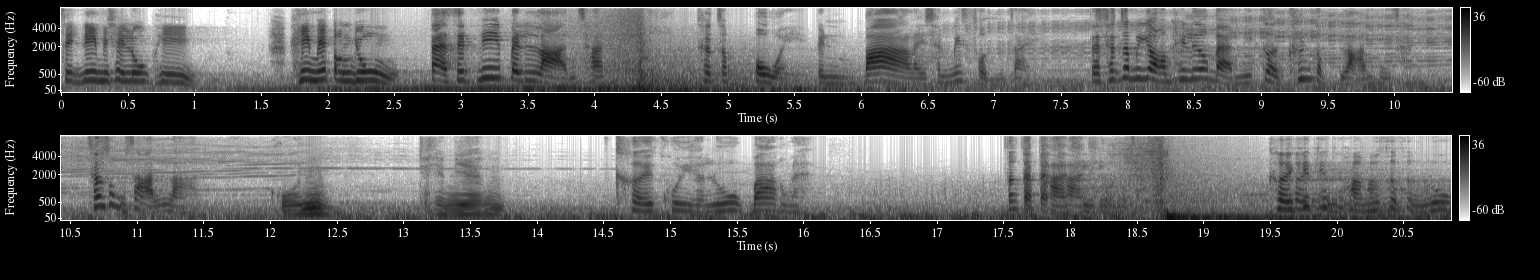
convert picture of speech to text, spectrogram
ซิดนี่ไม่ใช่ลูกพี่ พี่ไม่ต้องยุ่ง แต่ซิดนีย์เป็นหลานฉันเธ อจะป่วยเป็นบ้าอะไรฉันไม่สนใจ แต่ฉันจะไม่ยอมให้เรื่องแบบนี้เกิดขึ้นกับหลานของฉัน ฉันสงสารหลาน คุณใจเย็นเคยคุยกับลูกบ้างไหมตั้งแต่พาทีโดนจับเคยคิดถึงความรู้สึกของลูก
